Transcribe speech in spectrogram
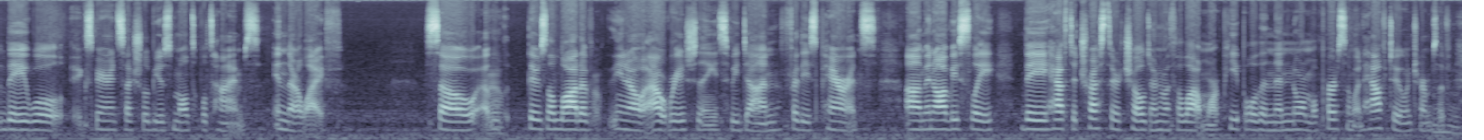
they will experience sexual abuse multiple times in their life. So uh, there's a lot of you know outreach that needs to be done for these parents, um, and obviously they have to trust their children with a lot more people than the normal person would have to in terms Mm-hmm. of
